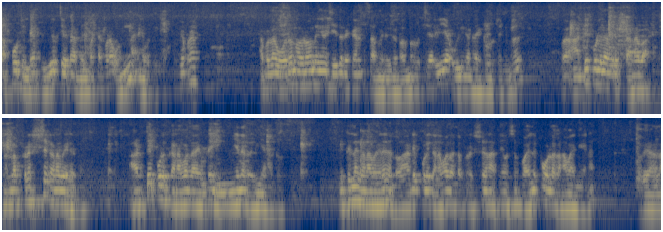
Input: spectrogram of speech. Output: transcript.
സപ്പോർട്ട് ചെയ്യുക. തീർച്ചയായിട്ടും ആ ബെൽബട്ടൺ കൂടെ ഒന്ന് അനുവദിക്കുക ഓക്കെ ഫ്രണ്ട് അപ്പോൾ അത് ഓരോന്ന് ഇങ്ങനെ ചെയ്തെടുക്കാനായിട്ട് സമയം കേട്ടോ. നമ്മൾ ചെറിയ ഉള്ളി കൊടുത്തിരിക്കുന്നത്. അപ്പോൾ അടിപൊളി ഒരു കണവ. നല്ല ഫ്രഷ് കണവയാണ് അടിപൊളി കണവ ഇവിടെ ഇങ്ങനെ റെഡിയാണ് കേട്ടോ. കിട്ടില്ല കണവയാണ് കണ്ടോ? അടിപൊളി കണവ നല്ല ഫ്രഷാണ് അത്യാവശ്യം വലുപ്പമുള്ള കണവ തന്നെയാണ്. അത് നല്ല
